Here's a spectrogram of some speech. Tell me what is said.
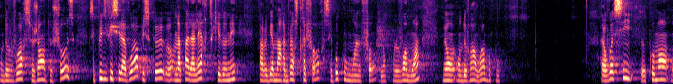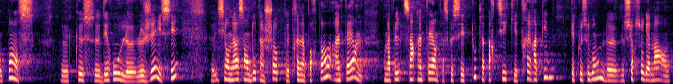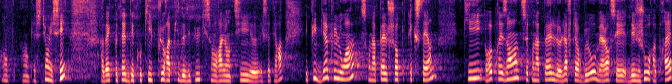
On devrait voir ce genre de choses. C'est plus difficile à voir puisqu'on euh, n'a pas l'alerte qui est donnée par le gamma ray burst très fort. C'est beaucoup moins fort, donc on le voit moins, mais on, devrait en voir beaucoup. Alors voici euh, comment on pense euh, que se déroule le G ici. Ici, on a sans doute un choc très important interne. On appelle ça interne parce que c'est toute la partie qui est très rapide quelques secondes le, sursaut gamma en, question ici, avec peut-être des coquilles plus rapides au début qui sont ralenties, euh, etc. Et puis bien plus loin, ce qu'on appelle choc externe, qui représente ce qu'on appelle l'afterglow, mais alors c'est des jours après,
